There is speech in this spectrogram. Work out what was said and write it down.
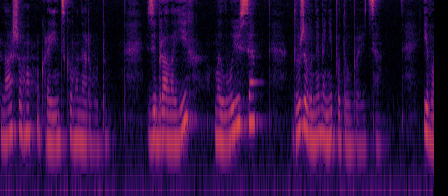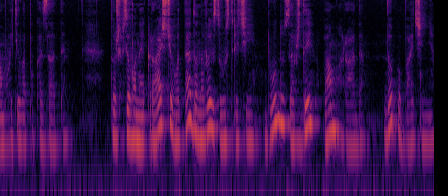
нашого українського народу. Зібрала їх, милуюся, дуже вони мені подобаються і вам хотіла показати. Тож, всього найкращого та до нових зустрічей. Буду завжди вам рада. До побачення!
